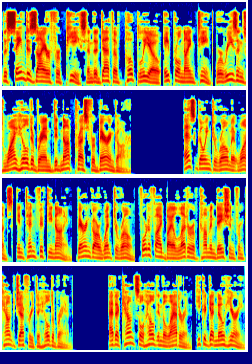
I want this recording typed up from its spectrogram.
The same desire for peace and the death of Pope Leo April 19 were reasons why Hildebrand did not press for Berengar's going to Rome at once. In 1059, Berengar went to Rome, fortified by a letter of commendation from Count Geoffrey to Hildebrand. At a council held in the Lateran, he could get no hearing,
